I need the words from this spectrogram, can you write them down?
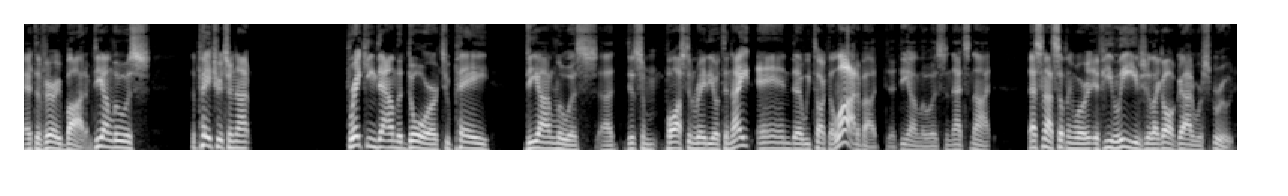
at the very bottom. Dion Lewis, the Patriots are not breaking down the door to pay Dion Lewis. Uh, did some Boston radio tonight, and uh, we talked a lot about uh, Dion Lewis, and that's not that's not something where if he leaves, you're like, oh God, we're screwed.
